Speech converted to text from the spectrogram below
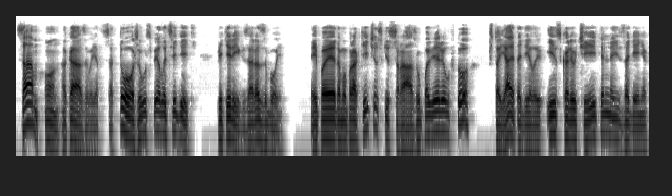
Сам он, оказывается, тоже успел отсидеть пятерик за разбой, и поэтому практически сразу поверил в то, что я это делаю исключительно из-за денег.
